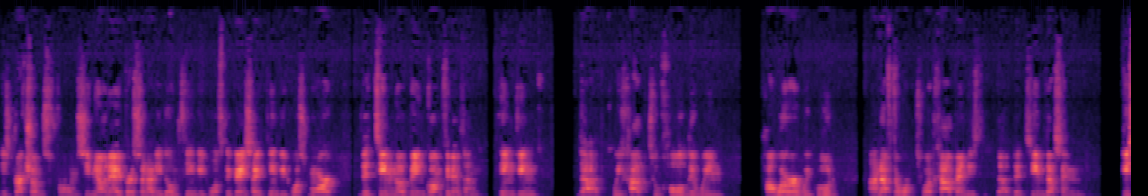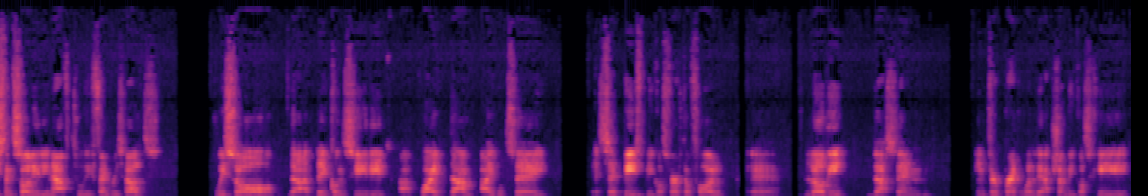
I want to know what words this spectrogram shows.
instructions from Simeone. I personally don't think it was the case. I think it was more the team not being confident and thinking that we had to hold the win however we could. And afterwards, what happened is that the team doesn't isn't solid enough to defend results. We saw that they conceded a quite damp, I would say, set piece because first of all, uh, Lodi doesn't interpret well the action because he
